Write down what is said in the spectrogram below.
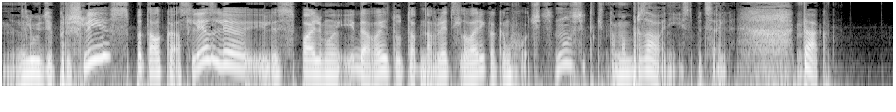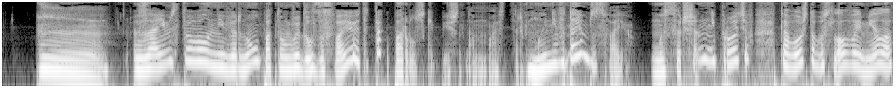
люди пришли, с потолка слезли или с пальмы, и давай тут обновлять словари, как им хочется. Ну, все-таки там образование есть специальное. Так, заимствовал, не вернул, потом выдал за свое. Это так по-русски пишет нам мастер. Мы не выдаем за свое. Мы совершенно не против того, чтобы слово имело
